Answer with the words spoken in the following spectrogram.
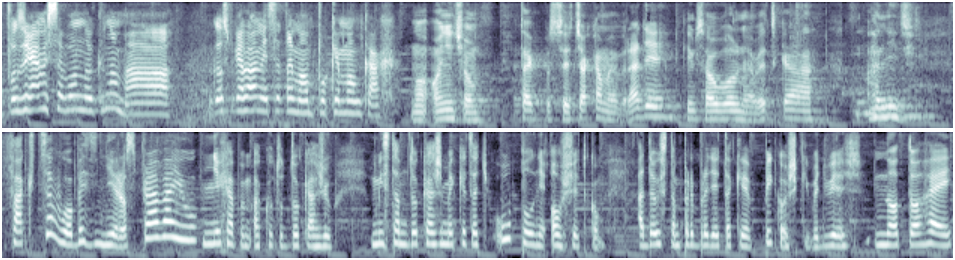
Pozeráme sa von oknom a rozprávame sa tam o Pokémonkách. No o ničom. Tak proste čakáme v rade, kým sa uvoľnia vecka a nič. Fakt sa vôbec nerozprávajú? Nechápem, ako to dokážu. My tam dokážeme kecať úplne o všetkom. A dajú si tam prebrať aj také pikošky, veď vieš. No to hej,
